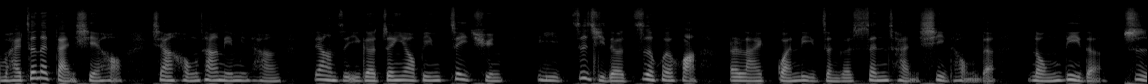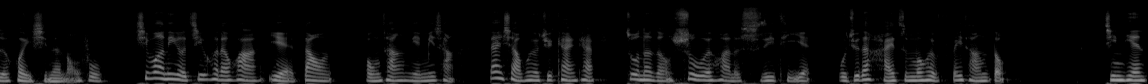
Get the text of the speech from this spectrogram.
我们还真的感谢哈，像红昌碾米厂这样子一个曾耀斌这群以自己的智慧化而来管理整个生产系统的农地的智慧型的农妇。希望你有机会的话，也到红昌碾米厂带小朋友去看看，做那种数位化的实际体验。我觉得孩子们会非常懂。今天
